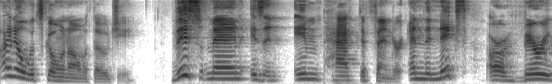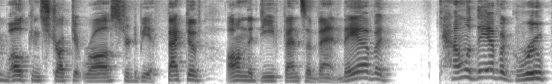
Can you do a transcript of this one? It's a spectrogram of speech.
I know what's going on with OG. This man is an impact defender, and the Knicks are a very well constructed roster to be effective on the defensive end. They have a talent, they have a group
